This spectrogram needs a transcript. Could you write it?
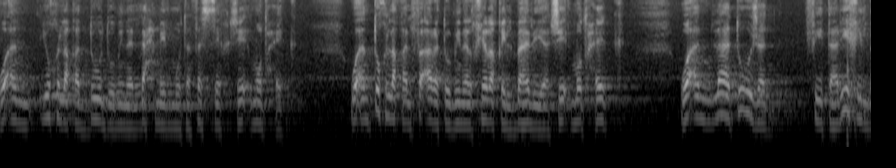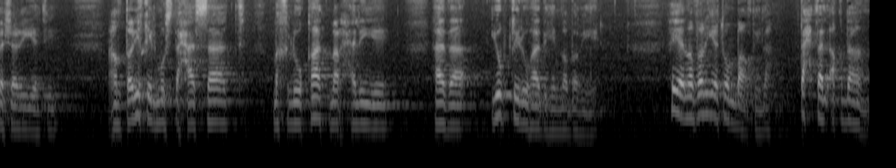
وأن يخلق الدود من اللحم المتفسخ شيء مضحك وأن تخلق الفأرة من الخرق البالية شيء مضحك. وأن لا توجد في تاريخ البشرية عن طريق المستحاثات مخلوقات مرحلية هذا يبطل هذه النظرية. هي نظرية باطلة تحت الأقدام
